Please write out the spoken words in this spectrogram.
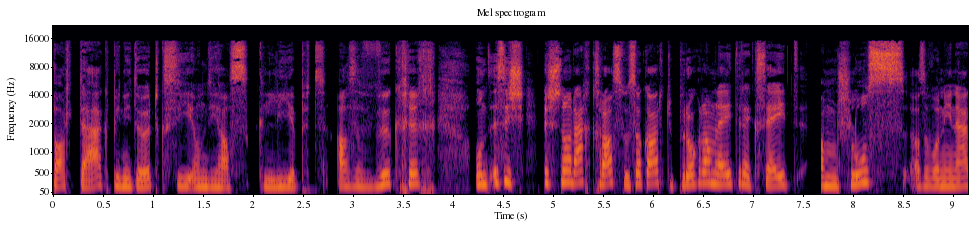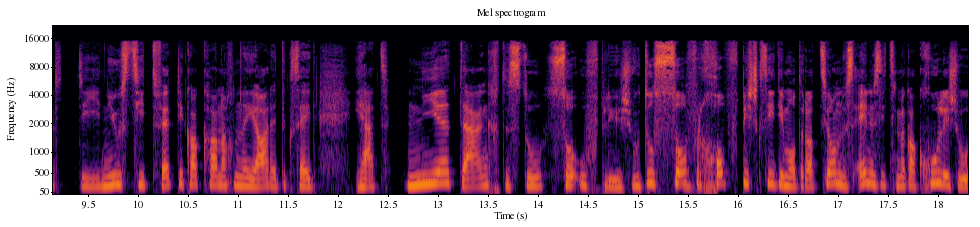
paar Tage bin ich dort und ich habe es geliebt. Also wirklich. Und es ist, es ist noch recht krass, weil sogar der Programmleiter hat gesagt, am Schluss, also als ich dann die News-Zeit fertig hatte, nach einem Jahr, hat er gesagt, ich hätte nie gedacht, dass du so aufblühst, weil du so verkopft bist die Moderation, was einerseits mega cool ist, weil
